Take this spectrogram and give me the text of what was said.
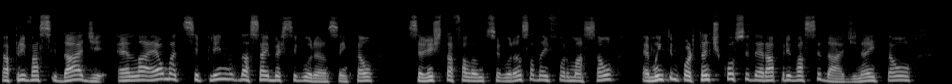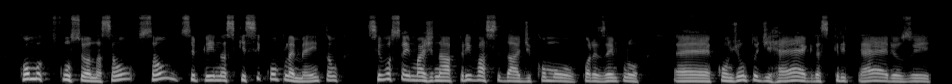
A privacidade, ela é uma disciplina da cibersegurança, então, se a gente está falando de segurança da informação, é muito importante considerar a privacidade, né. Então, como funciona? São são disciplinas que se complementam. Se você imaginar a privacidade como, por exemplo, eh, conjunto de regras, critérios e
